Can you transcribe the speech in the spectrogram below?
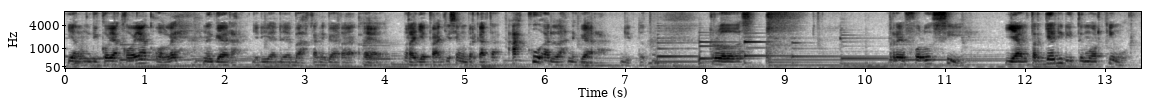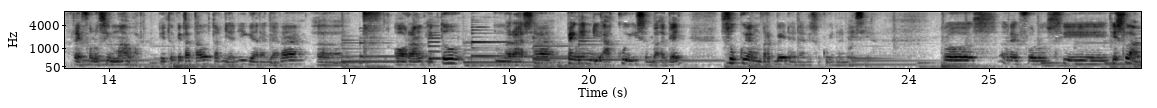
yang dikoyak-koyak oleh negara. Jadi ada bahkan negara eh, Raja Prancis yang berkata aku adalah negara gitu. Terus revolusi yang terjadi di Timur Timur, revolusi Mawar. Itu kita tahu terjadi gara-gara eh, orang itu merasa pengen diakui sebagai suku yang berbeda dari suku Indonesia. Terus revolusi Islam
